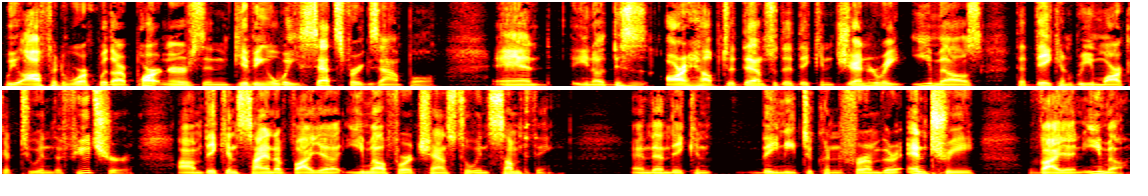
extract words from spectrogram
We often work with our partners in giving away sets, for example and you know this is our help to them so that they can generate emails that they can remarket to in the future. Um, they can sign up via email for a chance to win something. And then they can they need to confirm their entry via an email.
